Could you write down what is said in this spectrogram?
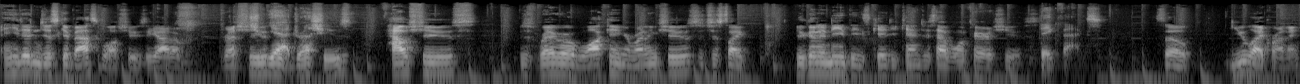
And he didn't just get basketball shoes. He got them dress shoes, Yeah, dress shoes. house shoes, just regular walking and running shoes. It's just like, you're going to need these, kid. You can't just have one pair of shoes. Big facts. So, you like running.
